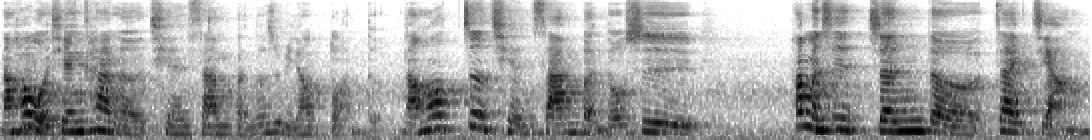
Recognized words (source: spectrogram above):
然后我先看了前三本，都是比较短的，然后这前三本都是他们是真的在讲。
